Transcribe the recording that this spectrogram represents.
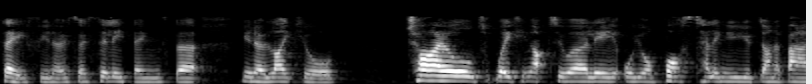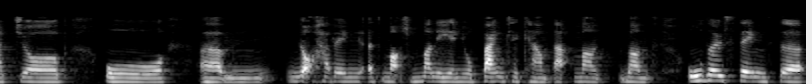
safe, you know, so silly things that, you know, like your child waking up too early or your boss telling you you've done a bad job or um, not having as much money in your bank account that month, month, all those things that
